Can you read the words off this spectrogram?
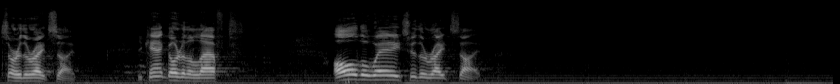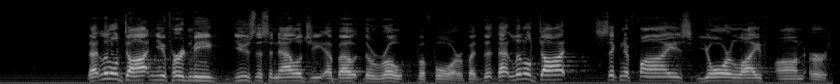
Sorry, the right side. You can't go to the left. All the way to the right side. That little dot, and you've heard me use this analogy about the rope before, but th- that little dot signifies your life on earth.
